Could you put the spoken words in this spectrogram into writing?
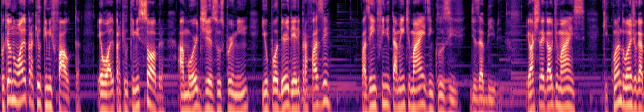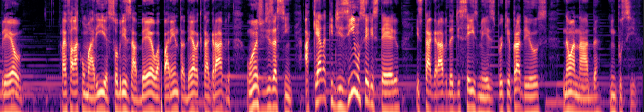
Porque eu não olho para aquilo que me falta, eu olho para aquilo que me sobra. Amor de Jesus por mim e o poder dele para fazer. Fazer infinitamente mais, inclusive, diz a Bíblia. Eu acho legal demais que quando o anjo Gabriel vai falar com Maria sobre Isabel, a parenta dela que está grávida, o anjo diz assim: aquela que diziam ser estéreo está grávida de seis meses, porque para Deus não há nada impossível.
